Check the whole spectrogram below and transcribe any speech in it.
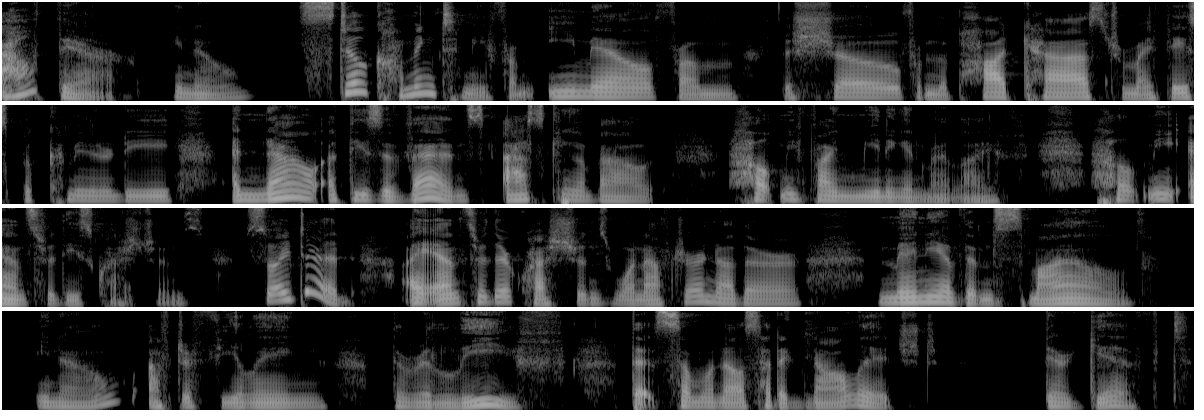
out there, you know, still coming to me from email, from the show, from the podcast, from my Facebook community, and now at these events asking about help me find meaning in my life, help me answer these questions. So I did. I answered their questions one after another. Many of them smiled, you know, after feeling the relief that someone else had acknowledged their gift.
